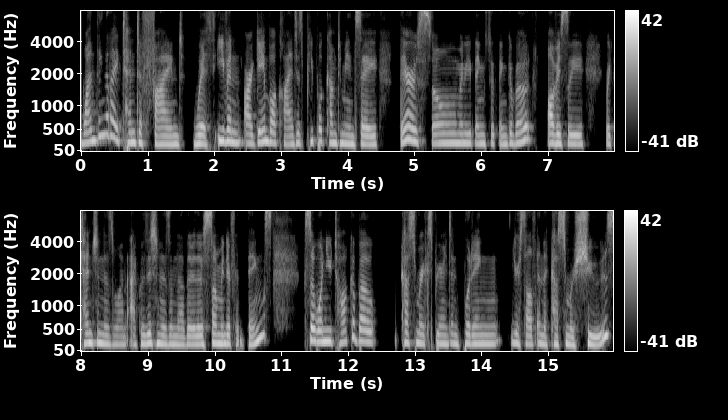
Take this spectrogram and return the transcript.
one thing that I tend to find with even our Gameball clients is people come to me and say, there are so many things to think about. Obviously, retention is one, acquisition is another. There's so many different things. So when you talk about customer experience and putting yourself in the customer's shoes,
